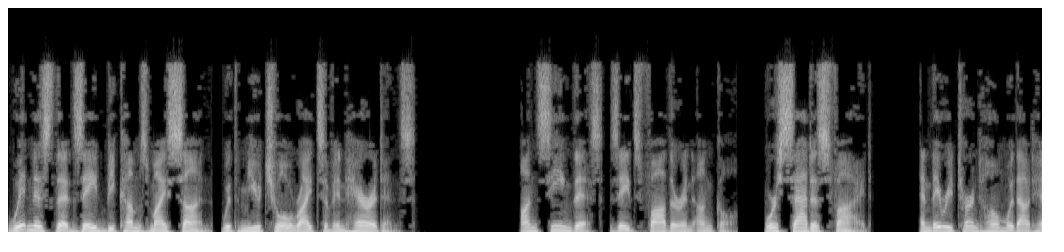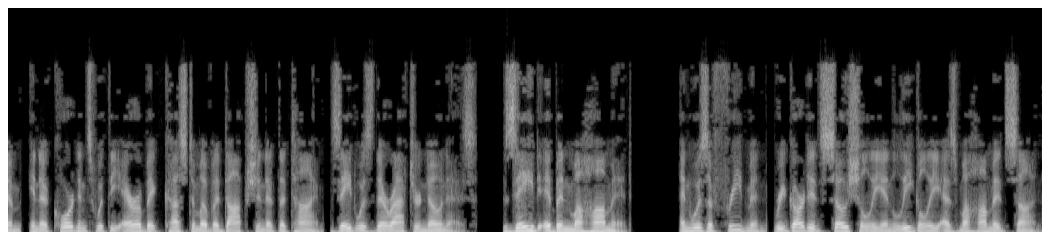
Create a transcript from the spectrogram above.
"'Witness that Zayd becomes my son, with mutual rights of inheritance." On seeing this, Zayd's father and uncle, "'were satisfied' and they returned home without him. In accordance with the Arabic custom of adoption at the time, Zayd was thereafter known as Zayd ibn Muhammad, and was a freedman, regarded socially and legally as Muhammad's son.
